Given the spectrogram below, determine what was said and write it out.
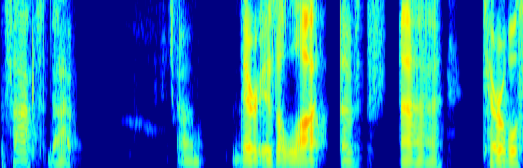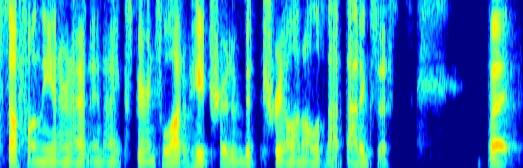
The fact that um, there is a lot of uh, terrible stuff on the internet, and I experience a lot of hatred and vitriol and all of that. That exists. But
